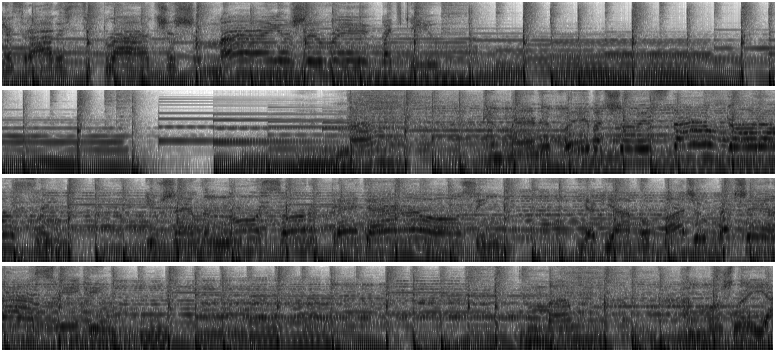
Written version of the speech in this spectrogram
я з радості плачу, що маю живих батьків. Мам, ти мене вибач, що я став дорослим, і вже минула сорок третя осінь як я побачив перший раз свій дім.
